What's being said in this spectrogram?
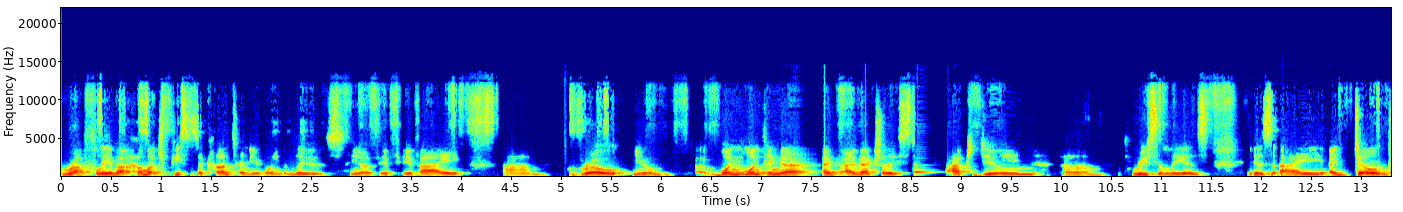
roughly about how much pieces of content you're going to lose. You know, if if, if I um, wrote, you know, one one thing that I've, I've actually stopped doing um, recently is is I I don't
